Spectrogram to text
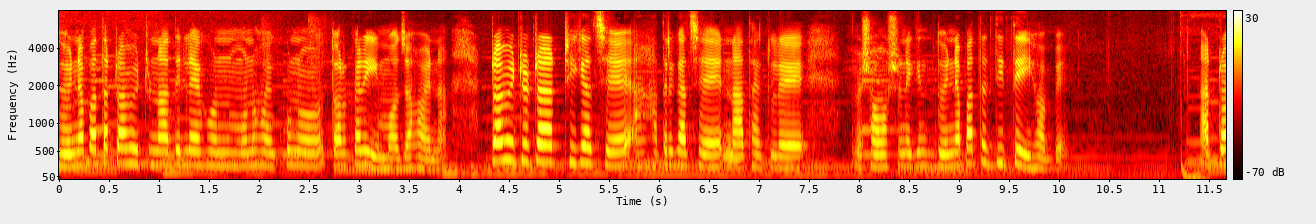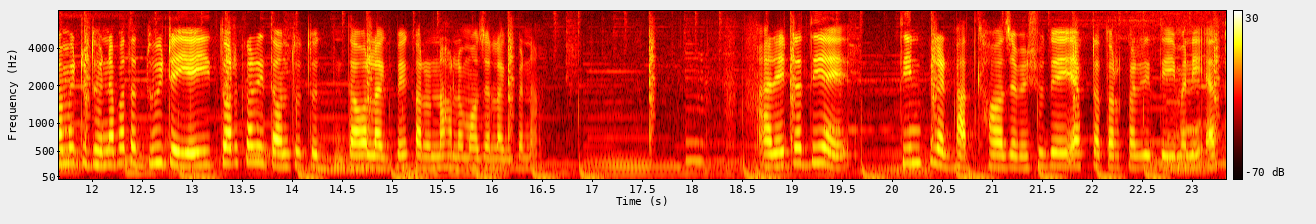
ধইনা পাতা, টমেটো না দিলে এখন মনে হয় কোনো তরকারি মজা হয় না। টমেটোটা ঠিক আছে, হাতের কাছে না থাকলে সমস্যা নেই, কিন্তু ধনিয়া পাতা দিতেই হবে। আর টমেটো ধনিয়া পাতা দুইটাই, এই তরকারিতে অন্তত দেওয়া লাগবে, কারণ না হলে মজা লাগবে না। আর এটা দিয়ে তিন প্লেট ভাত খাওয়া যাবে। শুধু এই একটা তরকারি দিয়ে মানে এত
